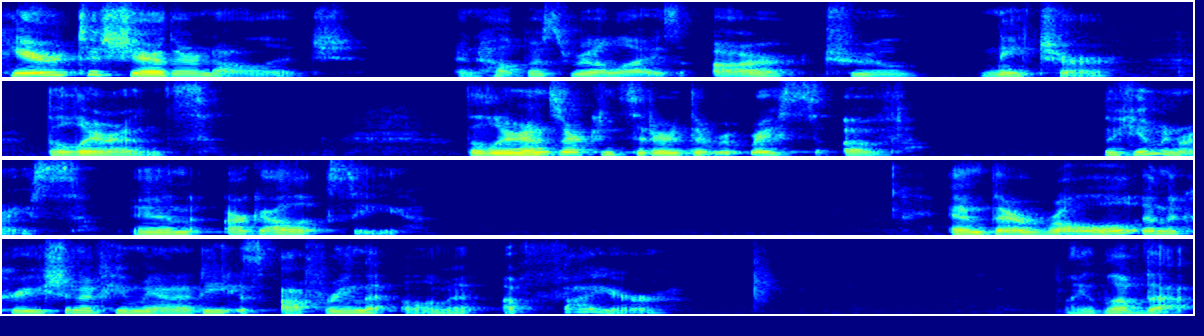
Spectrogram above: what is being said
here to share their knowledge and help us realize our true nature, the Lyrans. The Lyrans are considered the root race of the human race in our galaxy. And their role in the creation of humanity is offering the element of fire. I love that.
